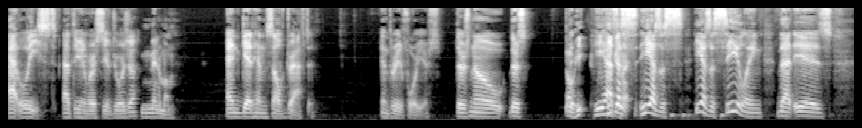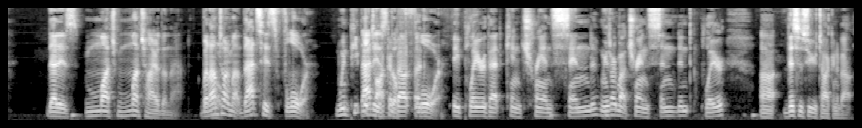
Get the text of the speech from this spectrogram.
at least at the University of Georgia, Minimum. and get himself drafted in three to four years. There's no. There's Oh, he he has gonna, a, he has a he has a ceiling that is that is much much higher than that. But I'm Oh. talking about that's his floor. when people That talk about a, floor. a player that can transcend, when you're talking about transcendent player, uh, this is who you're talking about.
